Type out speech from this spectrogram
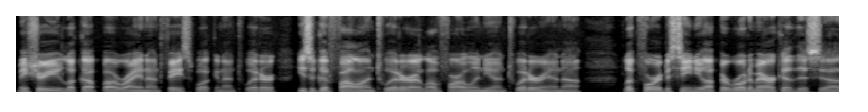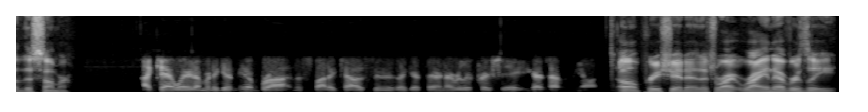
make sure you look up uh, Ryan on Facebook and on Twitter. He's a good follow on Twitter. I love following you on Twitter. And uh, look forward to seeing you up at Road America this uh, this summer. I can't wait. I'm going to get me a brat and a spotted cow as soon as I get there, and I really appreciate you guys having me on. Oh, appreciate it. That's right, Ryan Eversley.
